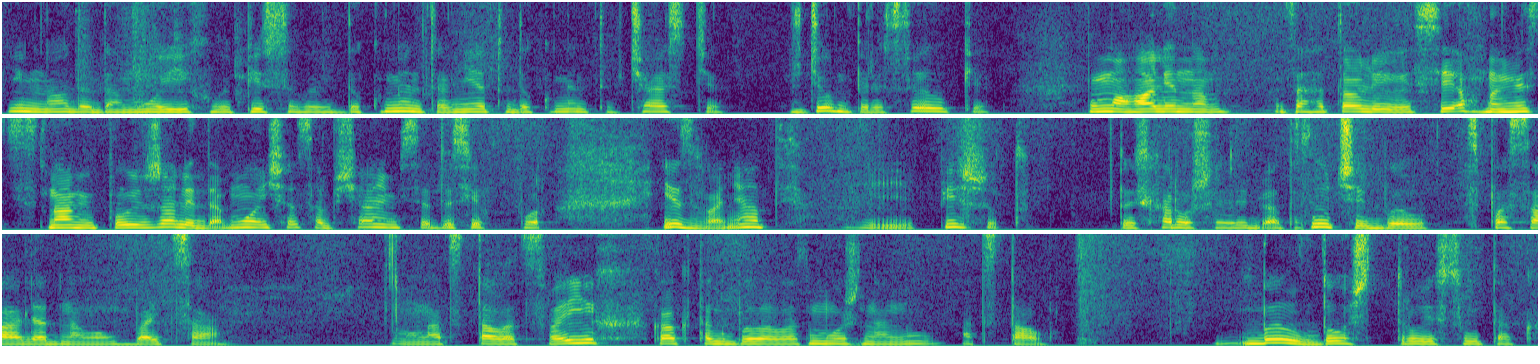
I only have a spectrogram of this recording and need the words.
Им надо домой, их выписывают. Документов нету, документы в части. Ждем пересылки. Помогали нам, заготовили сел вместе с нами, поезжали домой, сейчас общаемся до сих пор. И звонят, и пишут. То есть хорошие ребята. Случай был, спасали одного бойца. Он отстал от своих, как так было возможно, ну, отстал. Был дождь трое суток.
